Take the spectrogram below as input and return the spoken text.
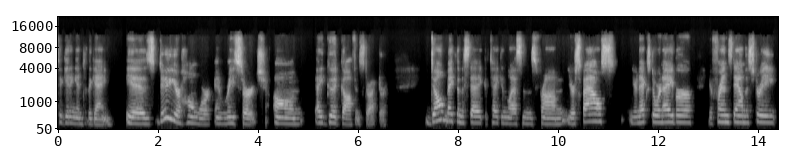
to getting into the game is do your homework and research on a good golf instructor don't make the mistake of taking lessons from your spouse, your next door neighbor, your friends down the street,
